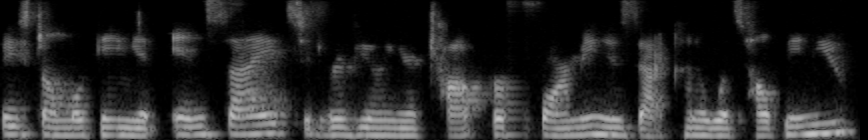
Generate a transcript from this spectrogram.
based on looking at insights and reviewing your top performing? Is that kind of what's helping you?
